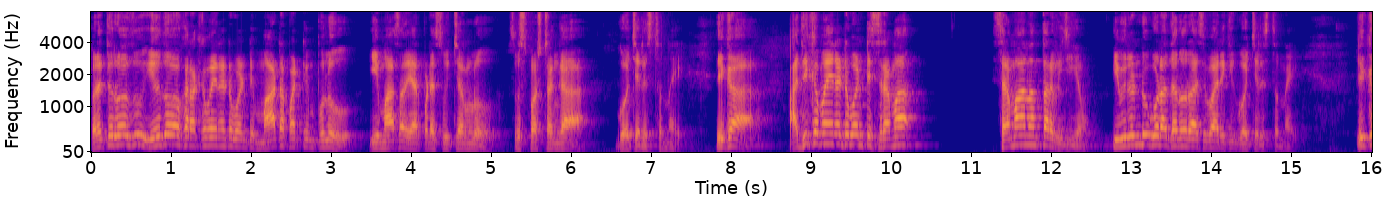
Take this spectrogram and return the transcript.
ప్రతిరోజు ఏదో ఒక రకమైనటువంటి మాట పట్టింపులు ఈ మాసం ఏర్పడే సూచనలు సుస్పష్టంగా గోచరిస్తున్నాయి. ఇక అధికమైనటువంటి శ్రమ శ్రమానంతర విజయం ఇవి రెండు కూడా ధనురాశి వారికి గోచరిస్తున్నాయి. ఇక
